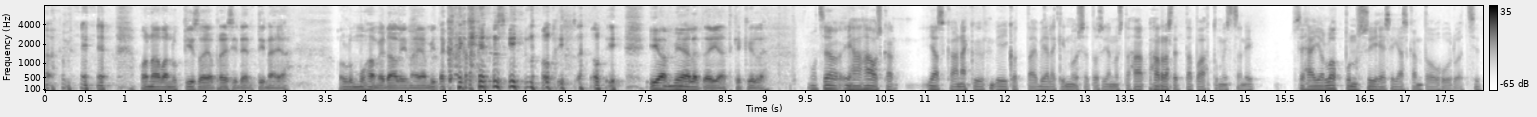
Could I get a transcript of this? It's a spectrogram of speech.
on avannut kisoja presidenttinä ja ollut Muhammed Alina ja mitä kaikkea siinä oli. Se oli ihan mieletön jätkä kyllä. Mutta se on ihan hauska. Jaskaa näkyy viikoittain vieläkin noissa tosiaan noista harrastetapahtumissa, niin sehän ei ole loppunut siihen se Jaskan touhuilu, että sit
